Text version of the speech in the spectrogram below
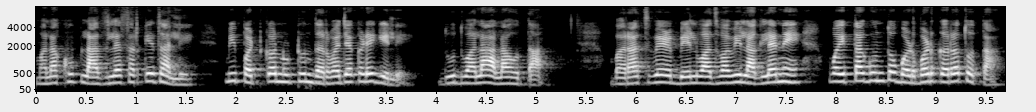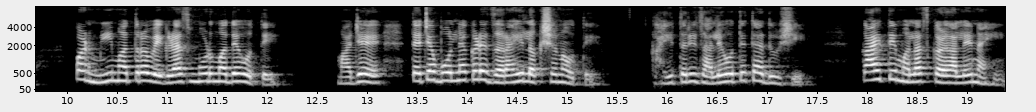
मला खूप लाजल्यासारखे झाले. मी पटकन उठून दरवाजाकडे गेले. दूधवाला आला होता. बराच वेळ बेल वाजवावी लागल्याने वैतागून तो बडबड करत होता. पण मी मात्र वेगळ्याच मूडमध्ये होते. माझे त्याच्या बोलण्याकडे जराही लक्ष नव्हते. काहीतरी झाले होते त्या दिवशी. काय ते मलाच कळाले नाही.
